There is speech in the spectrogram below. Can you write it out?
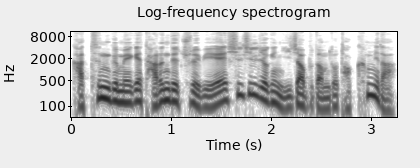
같은 금액의 다른 대출에 비해 실질적인 이자 부담도 더 큽니다.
